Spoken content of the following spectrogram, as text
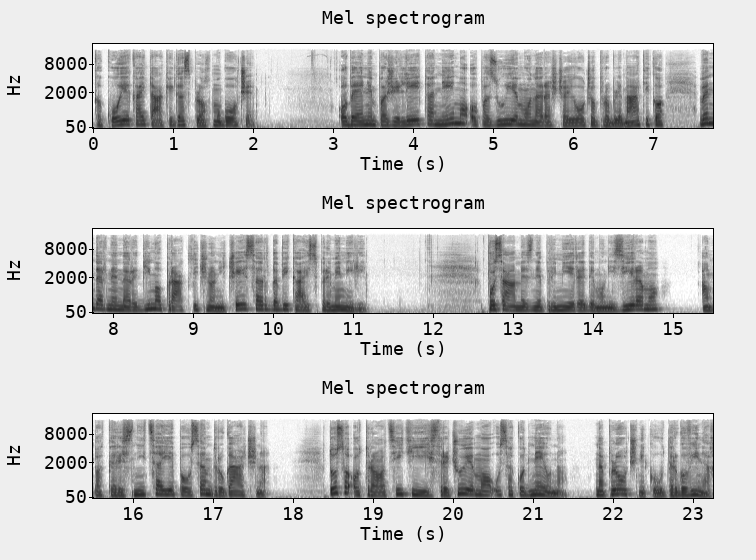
kako je kaj takega sploh mogoče. Obenem pa že leta nemo opazujemo naraščajočo problematiko, vendar ne naredimo praktično ničesar, da bi kaj spremenili. Posamezne primere demoniziramo, ampak resnica je povsem drugačna. To so otroci, ki jih srečujemo vsakodnevno, na pločniku, v trgovinah.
